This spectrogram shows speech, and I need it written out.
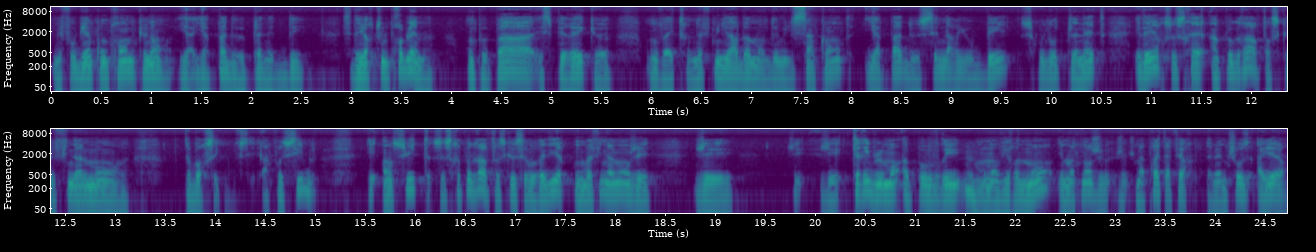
mais il faut bien comprendre que non, il n'y a, a, pas de planète B. C'est d'ailleurs tout le problème. On ne peut pas espérer que on va être 9 milliards d'hommes en 2050. Il n'y a pas de scénario B sur une autre planète. Et d'ailleurs, ce serait un peu grave parce que finalement, euh, d'abord, c'est impossible. Et ensuite, ce serait peu grave parce que ça voudrait dire, on va finalement, j'ai j'ai terriblement appauvri mmh. mon environnement et maintenant je, je m'apprête à faire la même chose ailleurs.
